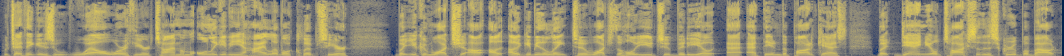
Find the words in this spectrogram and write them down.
which I think is well worth your time. I'm only giving you high level clips here, but you can watch. I'll, I'll, give you the link to watch the whole YouTube video uh, at the end of the podcast. But Daniel talks to this group about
